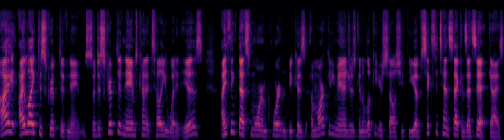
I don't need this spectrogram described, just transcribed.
I I like descriptive names. So descriptive names kind of tell you what it is. I think that's more important because a marketing manager is going to look at your sell sheet. You have six to ten seconds. That's it, guys.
